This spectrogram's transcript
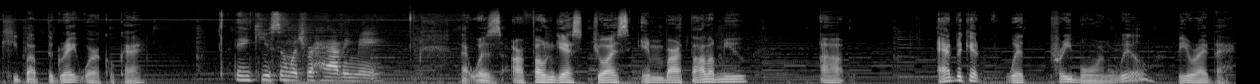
keep up the great work, okay? Thank you so much for having me. That was our phone guest, Joyce Im Bartholomew, uh, advocate with Preborn. We'll be right back.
